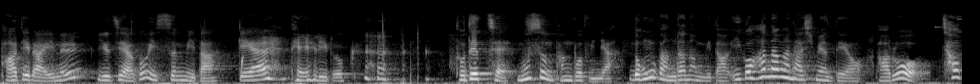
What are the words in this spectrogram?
body line을 유지하고 있습니다. 깨알 daily look. 도대체 무슨 방법이냐? 너무 간단합니다. 이거 하나만 하시면 돼요. 바로 첫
